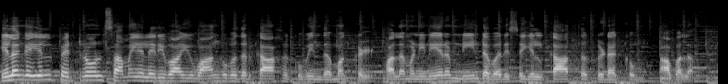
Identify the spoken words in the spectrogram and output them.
இலங்கையில் பெட்ரோல் சமையல் எரிவாயு வாங்குவதற்காக குவிந்த மக்கள் பல மணி நேரம் நீண்ட வரிசையில் காத்து கிடக்கும் அவலம்.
